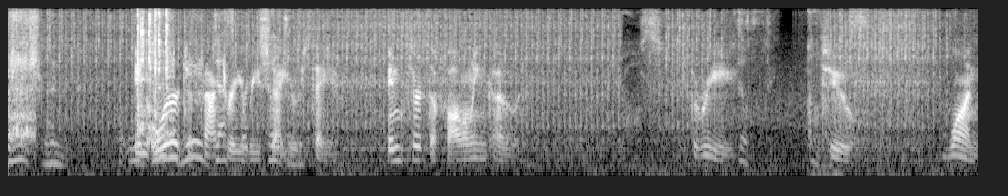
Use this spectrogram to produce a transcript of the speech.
Ashman. In order to factory reset your children. safe, insert the following code. Girls. Three, Filthy girls. two, one,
